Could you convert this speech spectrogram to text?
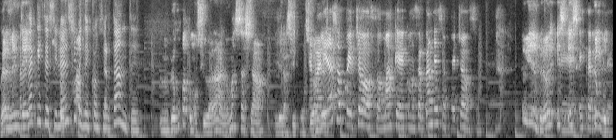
realmente... La verdad que este silencio es desconcertante. Me preocupa como ciudadano, más allá de la situación. En realidad es sospechoso, más que desconcertante, es sospechoso. Está bien, pero es, eh, es, terrible.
